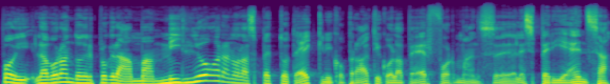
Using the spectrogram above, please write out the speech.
poi lavorando nel programma migliorano l'aspetto tecnico, pratico, la performance, l'esperienza,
